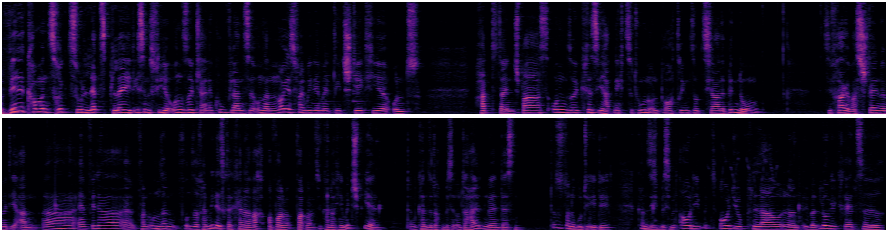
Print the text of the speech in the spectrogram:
Willkommen zurück zu Let's Play Die Sims 4. Unsere kleine Kuhpflanze, unser neues Familienmitglied steht hier und hat seinen Spaß. Unsere Chrissy hat nichts zu tun und braucht dringend soziale Bindung. Jetzt die Frage, was stellen wir mit ihr an? Äh, entweder von, unseren, von unserer Familie ist gerade keiner wach. Oh, warte, warte mal, sie kann doch hier mitspielen. Dann können sie doch ein bisschen unterhalten währenddessen. Das ist doch eine gute Idee. Kann sie sich ein bisschen mit Audio, mit Audio plaudern, über Logikrätsel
